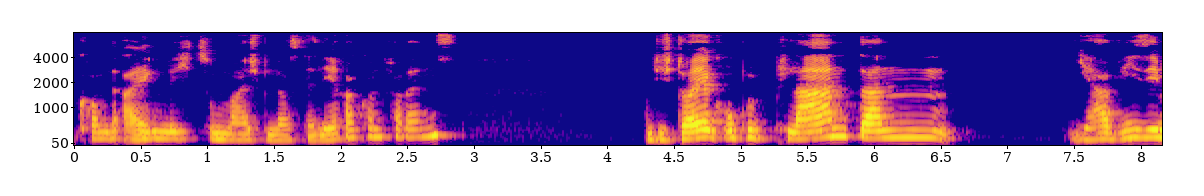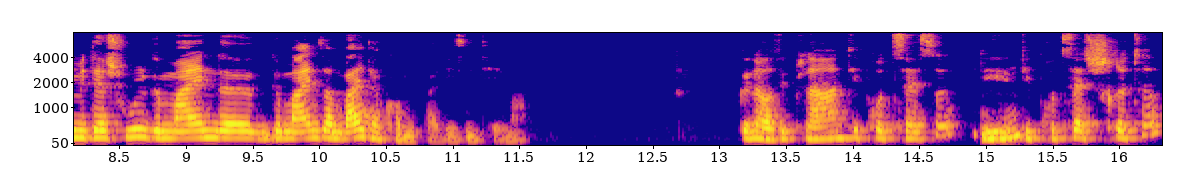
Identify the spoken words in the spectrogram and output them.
kommt eigentlich zum Beispiel aus der Lehrerkonferenz. Und die Steuergruppe plant dann, ja, wie sie mit der Schulgemeinde gemeinsam weiterkommt bei diesem Thema. Genau, sie plant die Prozesse, die, mhm. die Prozessschritte.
